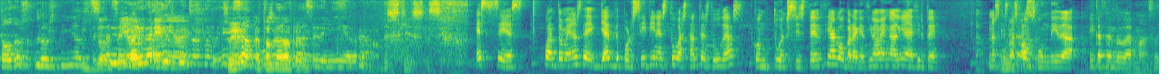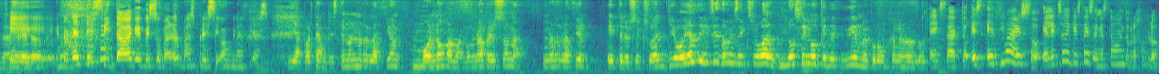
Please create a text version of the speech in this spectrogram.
Todos los días se lleva el premio, ¿eh? Sí, esa se frase premio. de mierda. es que es, es- Es, sí, es cuanto menos de ya de por sí tienes tú bastantes dudas con tu existencia como para que encima venga alguien a decirte no es que Una estás confundida Y te hacen dudar más. O sea, Eh, no necesitaba que me sumaras más presión gracias Y aparte, aunque esté en una relación monógama con una persona, una relación heterosexual, yo voy a seguir siendo bisexual. No tengo que decidirme por un género o el otro. exacto es encima eso el hecho de que estés en este momento por ejemplo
